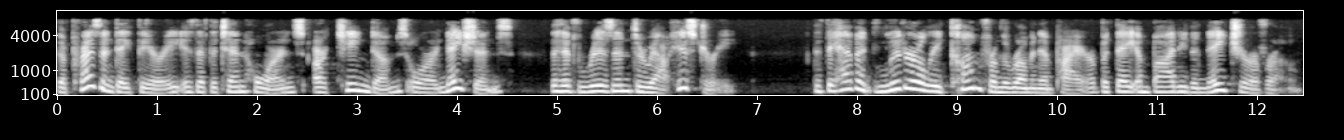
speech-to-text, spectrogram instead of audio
The present day theory is that the ten horns are kingdoms or nations that have risen throughout history, that they haven't literally come from the Roman Empire, but they embody the nature of Rome.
